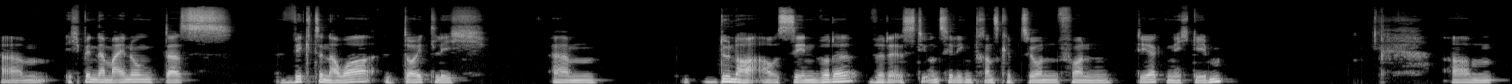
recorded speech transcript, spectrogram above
Ähm, ich bin der Meinung, dass Wiktenauer deutlich ähm, dünner aussehen würde, würde es die unzähligen Transkriptionen von Dirk nicht geben. Ähm,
